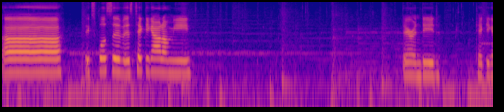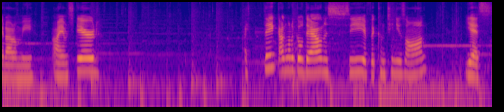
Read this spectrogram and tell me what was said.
Uh... Explosive is taking out on me. They're indeed taking it out on me. I am scared. I think I'm gonna go down and see if it continues on. Yes.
